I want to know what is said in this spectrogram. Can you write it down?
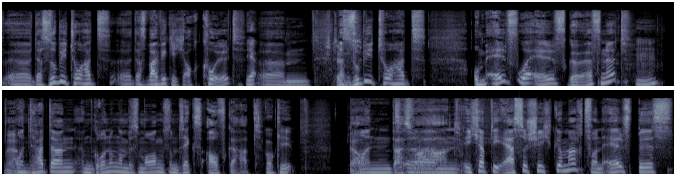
äh, das Subito hat, äh, das war wirklich auch Kult. Ja. Ähm, das Subito hat um 11.11 Uhr geöffnet Mhm. Ja. und hat dann im Grunde genommen bis morgens um 6 aufgehabt. Okay. Ja, und das war ähm, hart. ich habe die erste Schicht gemacht von 11 bis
